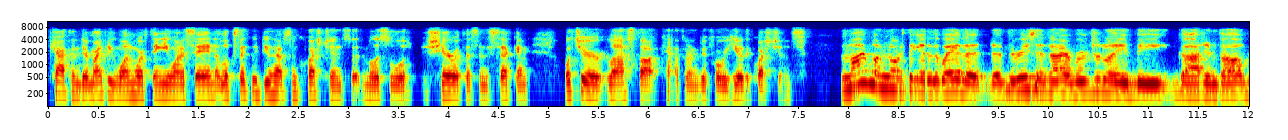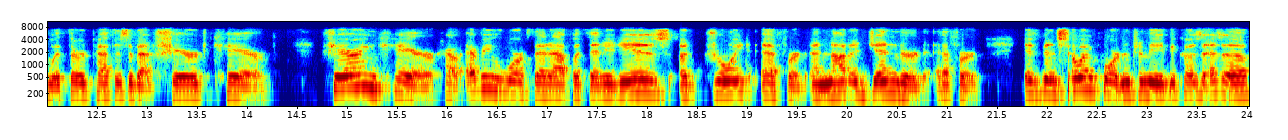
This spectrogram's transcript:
Catherine, there might be one more thing you want to say, and it looks like we do have some questions that Melissa will share with us in a second. What's your last thought, Catherine, before we hear the questions? My one more thing, and the way that the reason I originally be, got involved with Third Path is about shared care sharing care, however you work that out, but that it is a joint effort and not a gendered effort, has been so important to me because as a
